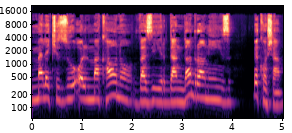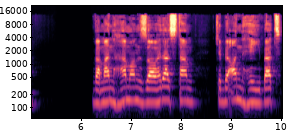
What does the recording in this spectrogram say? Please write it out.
ملک ذوالمکان و وزیر دندان را نیز بکشم و من همان زاهدستم که به آن هیبت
